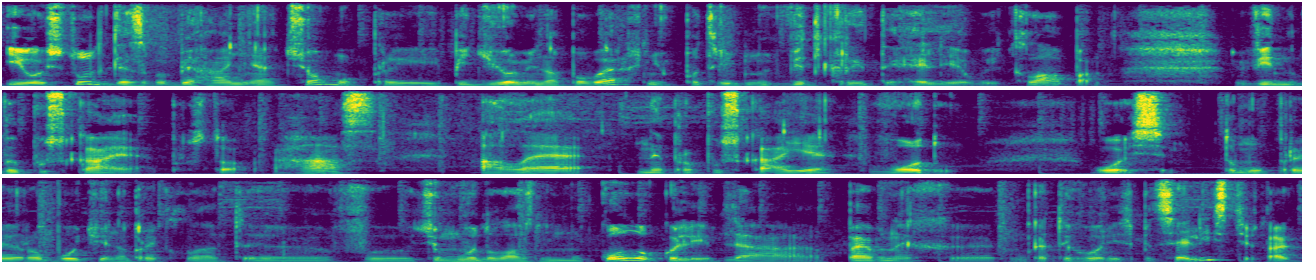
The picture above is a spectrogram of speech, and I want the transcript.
І ось тут для запобігання цьому при підйомі на поверхню потрібно відкрити гелієвий клапан. Він випускає просто газ, але не пропускає воду. Ось. Тому при роботі, наприклад, е, в цьому водолазному колоколі для певних е, там, категорій спеціалістів, так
